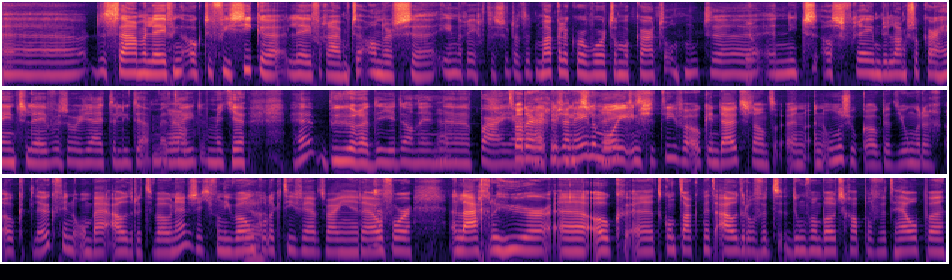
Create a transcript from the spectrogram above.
Uh, de samenleving ook de fysieke leefruimte anders uh, inrichten, zodat het makkelijker wordt om elkaar te ontmoeten ja. en niet als vreemden langs elkaar heen te leven, zoals jij te liet met, ja. met je hè, buren die je dan in een ja. uh, paar jaar. Terwijl er, er zijn hele spreekt. mooie initiatieven, ook in Duitsland, en een onderzoek ook dat jongeren ook het leuk vinden om bij ouderen te wonen. Dus dat je van die wooncollectieven hebt waar je in ruil voor een lagere huur ook het contact met ouderen of het doen van boodschappen of het helpen.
